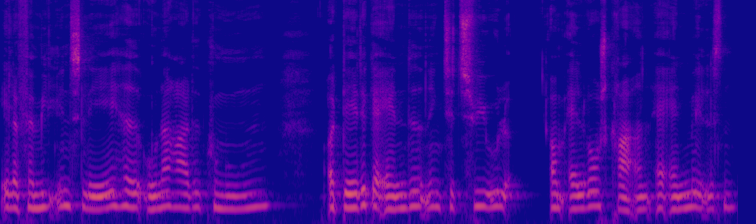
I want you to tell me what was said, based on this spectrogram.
eller familiens læge havde underrettet kommunen, og dette gav anledning til tvivl om alvorsgraden af anmeldelsen,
